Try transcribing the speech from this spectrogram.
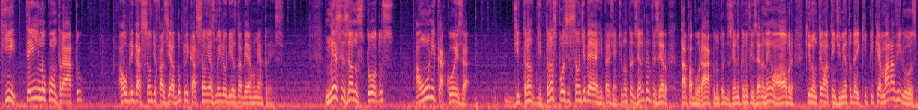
que tem no contrato a obrigação de fazer a duplicação e as melhorias da BR-63. Nesses anos todos, a única coisa de, de transposição de BR, tá, gente? Não estou dizendo que não fizeram tapa-buraco, não estou dizendo que não fizeram nenhuma obra, que não tem um atendimento da equipe que é maravilhoso.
